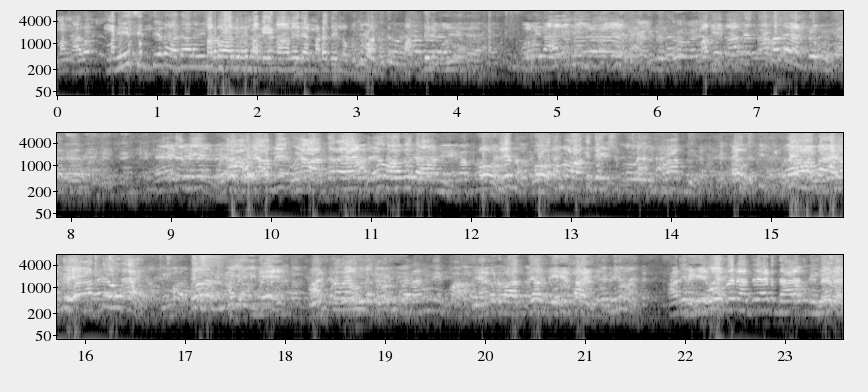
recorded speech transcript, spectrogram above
මම මේ සිද්ධියට අදාළ වෙන්නේ කරවාගෙන මගේ කාලේ දැන් මට දෙන්න ඔබතුමාට පස් දෙනෙක් වගේ ඔය මගේ කාලේ අහලා යන්න නෑ නෑ මේ ඔයා ඔයා මේ ඔයා ඈත ඔක දාන්නේ. එහෙම කොහොම වගේ දේශපාලන මාධ්‍ය. මාධ්‍ය ඕකයි. අන්තරාංග කරන්න එපා. ඊයකට වාද්‍යය මෙහෙමයි හරි මේක අදර ඈත දාන්නේ නෑ.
